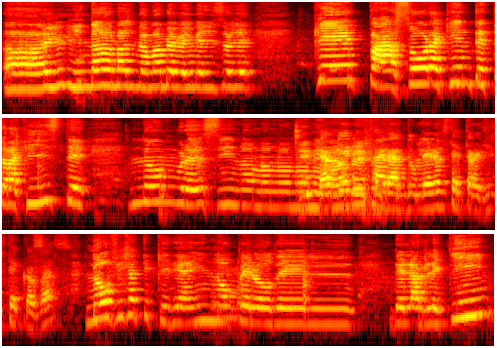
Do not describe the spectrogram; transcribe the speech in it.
ay, y nada más mi mamá me ve y me dice, oye, ¿qué pasó ahora? ¿Quién te trajiste? No, hombre, sí, no, no, no, no. También hambre. en faranduleros te trajiste cosas. No, fíjate que de ahí no, pero del, del Arlequín,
